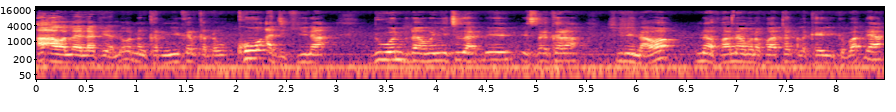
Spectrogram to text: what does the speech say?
a'a wallahi lafiya wannan karni karkaɗau ko a jikina. Duk wanda da mun yi ci zaɓe ya sakara shine nawa. Ina fana mana fatan alkhairi gaba ɗaya.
